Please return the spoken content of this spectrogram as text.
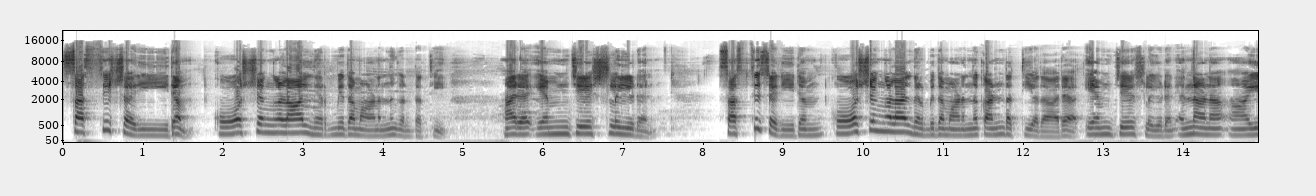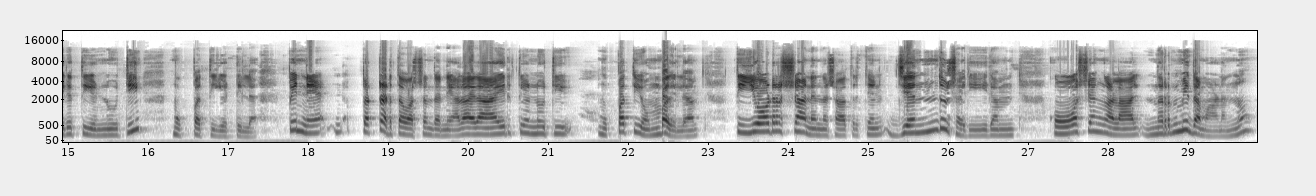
സസ്യശരീരം കോശങ്ങളാൽ നിർമ്മിതമാണെന്ന് കണ്ടെത്തി. ആര്? എം. ജെ. സ്ലീഡൻ സസ്യശരീരം കോശങ്ങളാൽ നിർമ്മിതമാണെന്ന് കണ്ടെത്തിയതാര്? എം. ജെ. സ്ലീഡൻ എന്നാണ് ആയിരത്തി എണ്ണൂറ്റി മുപ്പത്തി എട്ടിൽ പിന്നെ തൊട്ടടുത്ത വർഷം തന്നെ അതായത് ആയിരത്തി എണ്ണൂറ്റി മുപ്പത്തി ഒമ്പതിൽ തിയോഡർ ഷാൻ എന്ന ശാസ്ത്രജ്ഞൻ ജന്തു ശരീരം കോശങ്ങളാൽ നിർമ്മിതമാണെന്ന്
